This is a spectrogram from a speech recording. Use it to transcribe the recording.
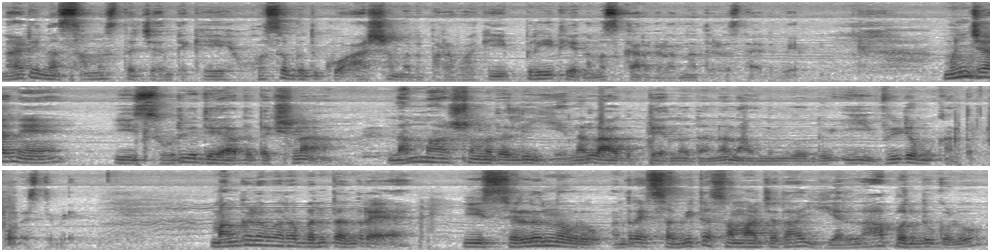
ನಾಡಿನ ಸಮಸ್ತ ಜನತೆಗೆ ಹೊಸ ಬದುಕು ಆಶ್ರಮದ ಪರವಾಗಿ ಪ್ರೀತಿಯ ನಮಸ್ಕಾರಗಳನ್ನು ತಿಳಿಸ್ತಾ ಇದ್ದೀವಿ ಮುಂಜಾನೆ ಈ ಸೂರ್ಯೋದಯ ಆದ ತಕ್ಷಣ ನಮ್ಮ ಆಶ್ರಮದಲ್ಲಿ ಏನೆಲ್ಲ ಆಗುತ್ತೆ ಅನ್ನೋದನ್ನು ನಾವು ನಿಮಗೊಂದು ಈ ವಿಡಿಯೋ ಮುಖಾಂತರ ತೋರಿಸ್ತೀವಿ. ಮಂಗಳವಾರ ಬಂತಂದರೆ ಈ ಸೆಲ್ಲನ್ನವರು ಅಂದರೆ ಸವಿತ ಸಮಾಜದ ಎಲ್ಲ ಬಂಧುಗಳು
